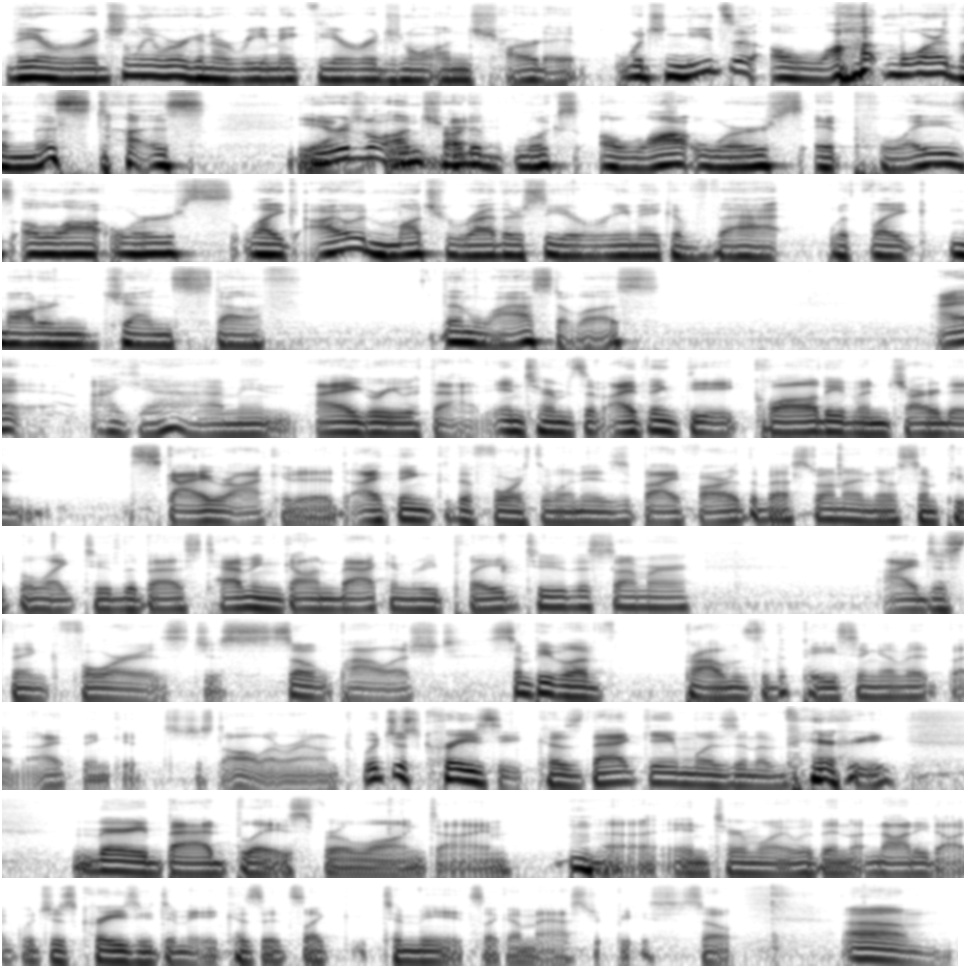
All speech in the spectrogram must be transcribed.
they originally were going to remake the original Uncharted, which needs it a lot more than this does. Yeah. The original Uncharted looks a lot worse. It plays a lot worse. Like I would much rather see a remake of that with like modern gen stuff than Last of Us. I, I yeah, I mean, I agree with that. In terms of, I think the quality of Uncharted skyrocketed. I think the fourth one is by far the best one. I know some people like two the best. Having gone back and replayed two this summer, I just think four is just so polished. Some people have problems with the pacing of it, but I think it's just all around, which is crazy because that game was in a very, very bad place for a long time uh, in turmoil within Naughty Dog, which is crazy to me because it's like to me it's like a masterpiece. So, um,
